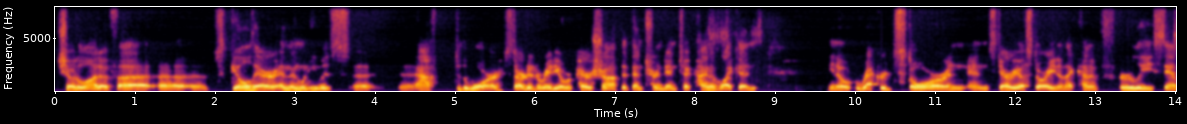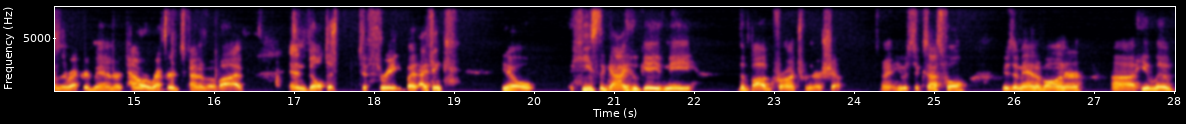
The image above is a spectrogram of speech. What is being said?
showed a lot of uh, uh skill there, and then when he was uh, after the war, started a radio repair shop that then turned into kind of like a you know, record store and, and stereo store, you know, that kind of early Sam the Record Man or Tower Records kind of a vibe, and built it to three. But I think, you know, he's the guy who gave me the bug for entrepreneurship. Right? He was successful. He was a man of honor. Uh, he lived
